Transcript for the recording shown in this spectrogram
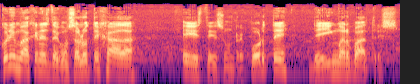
Con imágenes de Gonzalo Tejada, este es un reporte de Ingmar Batres.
